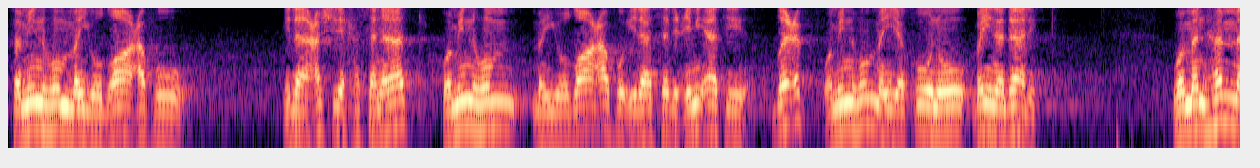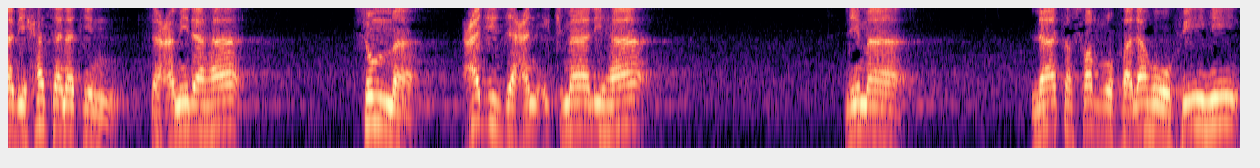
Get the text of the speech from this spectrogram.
فمنهم من يضاعف إلى عشر حسنات ومنهم من يضاعف إلى سبعمائة ضعف ومنهم من يكون بين ذلك. ومن هم بحسنة فعملها ثم عجز عن إكمالها لما لا تصرف له فيه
